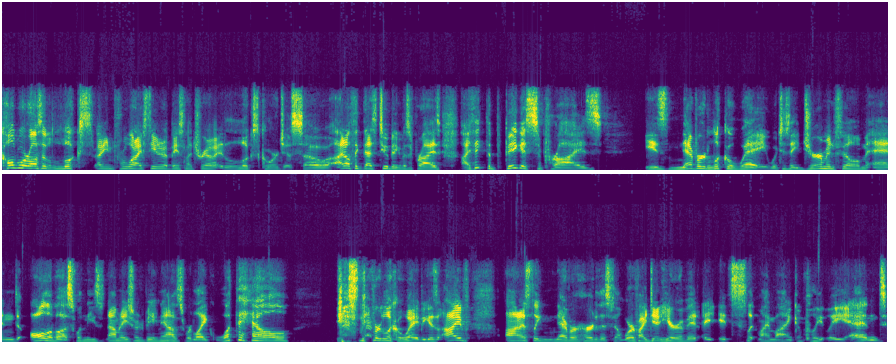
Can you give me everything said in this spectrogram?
Cold War also looks. I mean, from what I've seen it based on the trailer, it looks gorgeous. So I don't think that's too big of a surprise. I think the biggest surprise is Never Look Away, which is a German film. And all of us, when these nominations were being announced, were like, what the hell is Never Look Away? Because I've honestly never heard of this film, or if I did hear of it, it, it slipped my mind completely. And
